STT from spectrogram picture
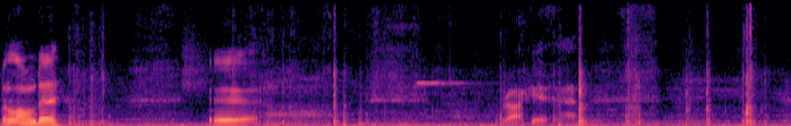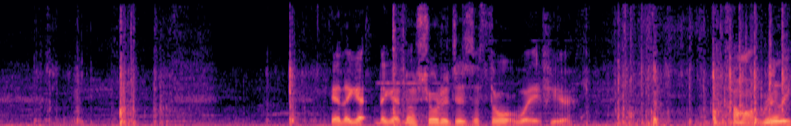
Been a long day. Yeah. Rocket. Yeah, they got they got no shortages of Thor wave here. Oh, come on, really?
